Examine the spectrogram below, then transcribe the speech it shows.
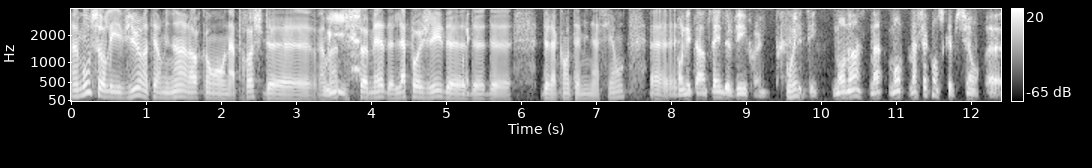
Un mot sur les vieux en terminant, alors qu'on approche de vraiment Oui. du sommet, de l'apogée de, Oui. de, de, de la contamination. Euh, On est en train de vivre une tragédie. Mon, an- ma, mon- ma circonscription euh,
